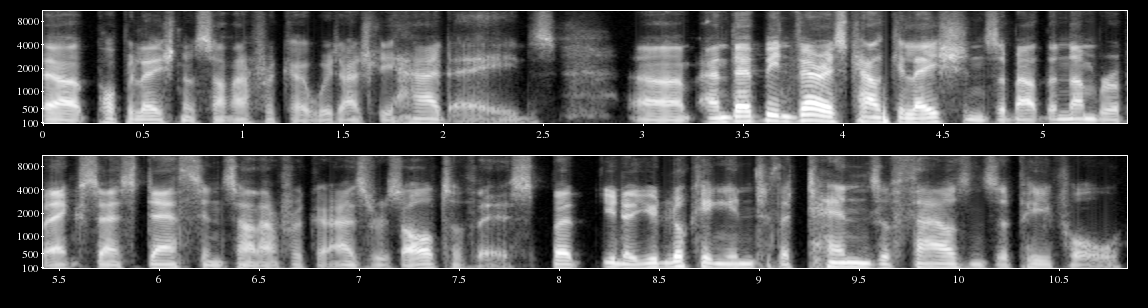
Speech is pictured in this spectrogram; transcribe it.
uh, population of South Africa, which actually had AIDS. Um, and there have been various calculations about the number of excess deaths in South Africa as a result of this. But you know, you're looking into the tens of thousands of people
